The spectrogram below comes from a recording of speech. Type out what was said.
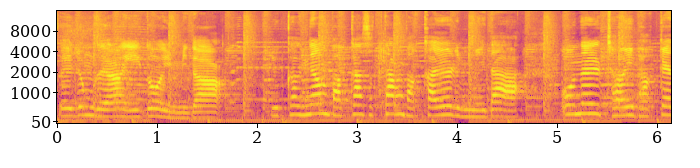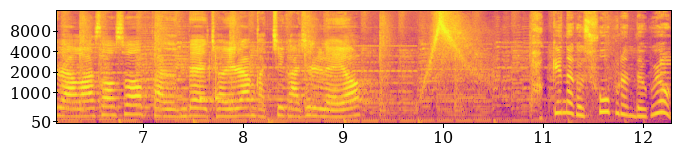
세종대왕 이도입니다. 6학년 박하사탕 박하율입니다. 오늘 저희 밖에 나가서 수업하는데 저희랑 같이 가실래요? 밖에 나가 수업을 한다고요?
